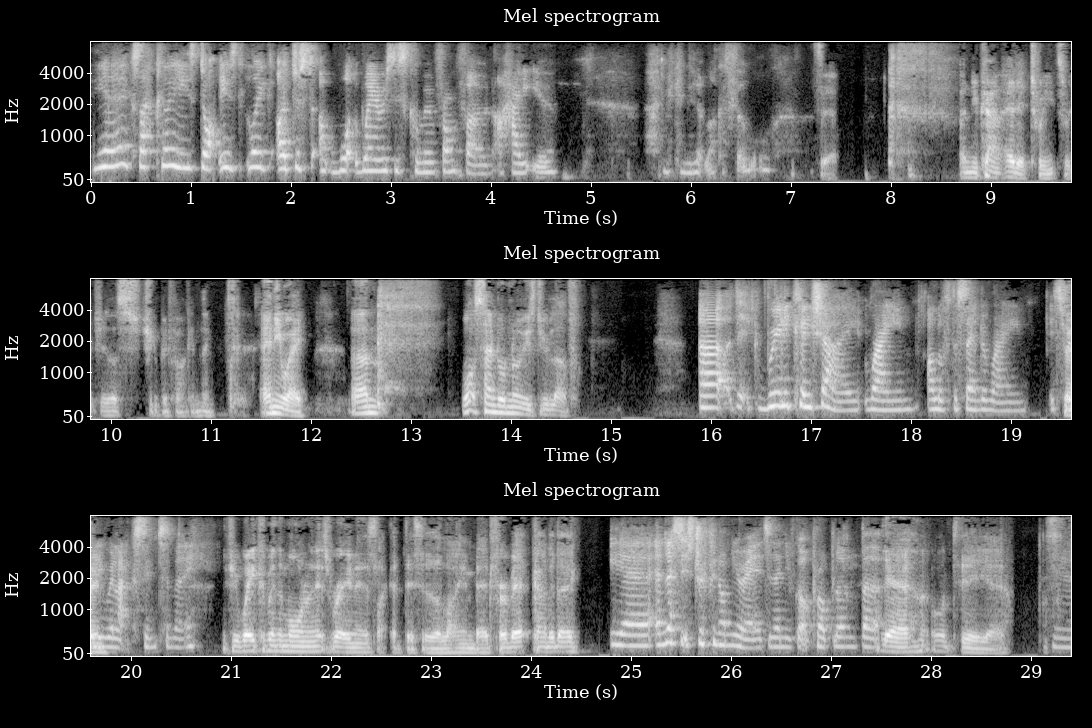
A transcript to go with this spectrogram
Yeah, exactly. He's Don. He's like, I just, uh, what? Where is this coming from? Phone. I hate you. Making me look like a fool. That's it. And you can't edit tweets, which is a stupid fucking thing. Anyway, um, what sound or noise do you love? Uh, really cliche. Rain. I love the sound of rain. It's really relaxing to me. If you wake up in the morning and it's raining, it's like a, this is a lie in bed for a bit kind of day. Yeah, unless it's dripping on your head, and then you've got a problem. But Yeah, well, yeah, yeah. yeah.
